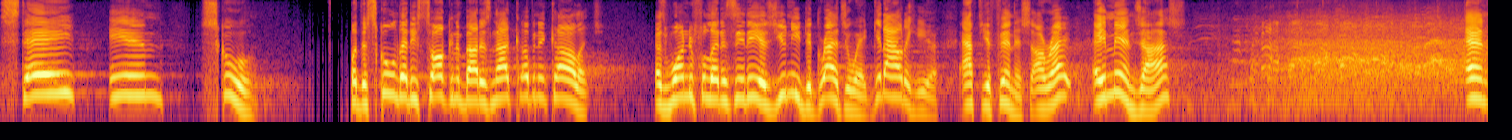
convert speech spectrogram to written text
stay in school. But the school that he's talking about is not Covenant College. As wonderful as it is, you need to graduate. Get out of here after you finish, all right? Amen, Josh. and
